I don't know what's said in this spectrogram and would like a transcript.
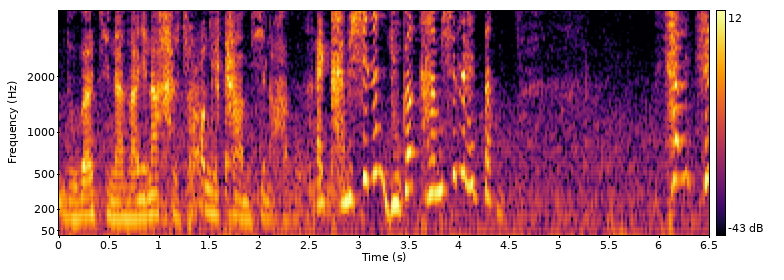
누가 지나다니나 하루 종일 감시나 하고. 아니, 감시는 누가 감시를 했다고. 삼층!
